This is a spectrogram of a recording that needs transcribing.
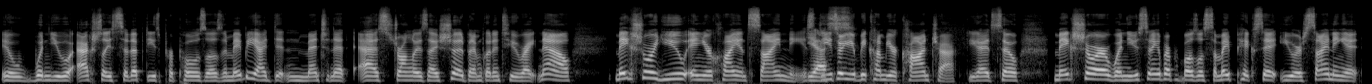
you know when you actually set up these proposals and maybe I didn't mention it as strongly as I should but I'm going to right now make sure you and your clients sign these. Yes. These are you become your contract, you guys. So make sure when you're setting up a proposal, somebody picks it, you are signing it.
